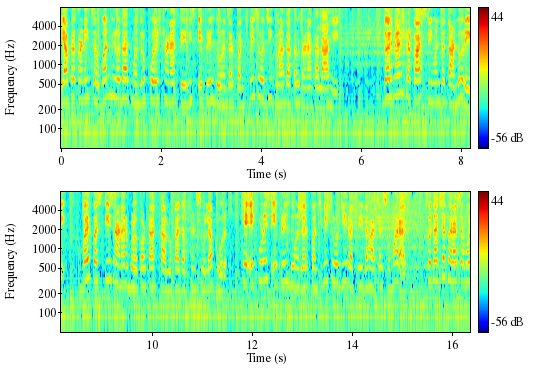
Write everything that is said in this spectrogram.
या प्रकरणी चौघांविरोधात मंद्रुप पोलीस ठाण्यात तेवीस एप्रिल दोन हजार पंचवीस रोजी गुन्हा दाखल करण्यात आला आहे. दरम्यान प्रकाश श्रीमंत तांडोरे वय पस्तीस राहणार बळकवटात तालुका दक्षिण सोलापूर हे एकोणीस एप्रिल दोन हजार पंचवीस रोजी रात्री दहाच्या सुमारास स्वतःच्या घरासमोर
